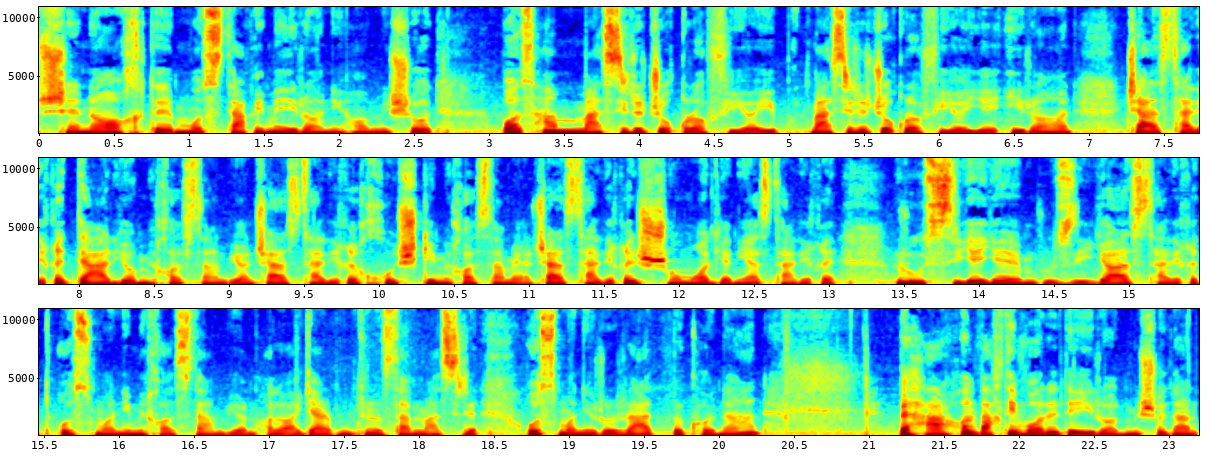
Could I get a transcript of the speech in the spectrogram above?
شناخت مستقیم ایرانی ها می‌شد باز هم مسیر جغرافیایی بود. مسیر جغرافیایی ایران چه از طریق دریا می‌خواستن بیان چه از طریق خشکی می‌خواستن بیان چه از طریق شمال یعنی از طریق روسیه امروزی یا از طریق عثمانی می‌خواستن بیان. حالا اگر می‌تونستن مسیر عثمانی رو رد بکنن به هر حال وقتی وارد ایران می شدن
